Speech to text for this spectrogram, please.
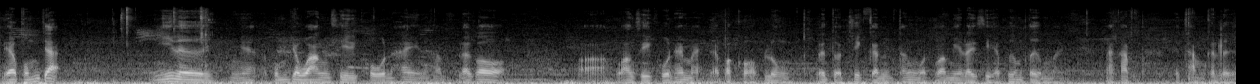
เดี๋ยวผมจะนี้เลยเงี้ยผมจะวางซิลิโคนให้นะครับ แล้วก็วางซิลิโคนให้ใหม่ แล้วประกอบลงแล้วตรวจเช็คกันทั้งหมดว่ามีอะไรเสียเพิ่มเติมไหมนะครับ ไปทำกันเลย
